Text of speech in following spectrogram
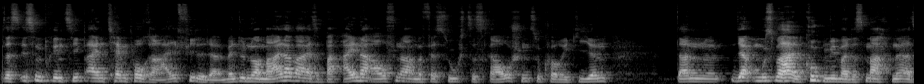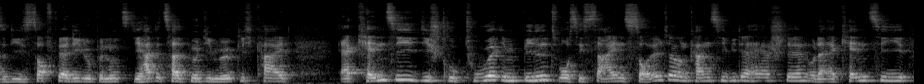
Das ist im Prinzip ein Temporalfilter. Wenn du normalerweise bei einer Aufnahme versuchst, das Rauschen zu korrigieren, dann ja, muss man halt gucken, wie man das macht. Ne? Also die Software, die du benutzt, die hat jetzt halt nur die Möglichkeit, erkennt sie die Struktur im Bild, wo sie sein sollte und kann sie wiederherstellen oder erkennt sie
